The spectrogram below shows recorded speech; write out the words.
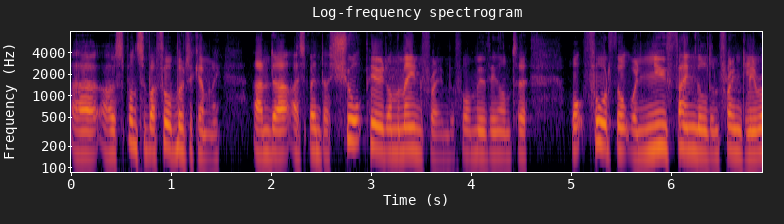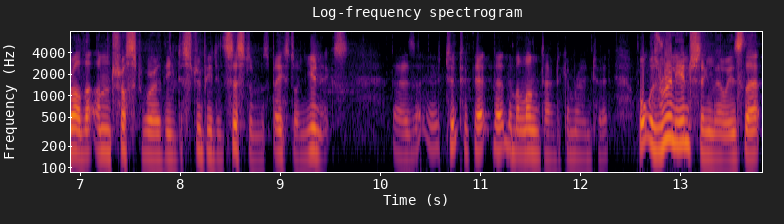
uh, I was sponsored by Ford Motor Company, and uh, I spent a short period on the mainframe before moving on to what Ford thought were newfangled and frankly rather untrustworthy distributed systems based on Unix. It took, took them a long time to come around to it. What was really interesting, though, is that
